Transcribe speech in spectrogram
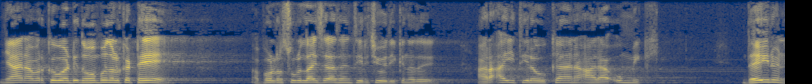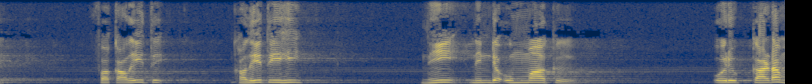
ഞാൻ അവർക്ക് വേണ്ടി നോമ്പ് നിൽക്കട്ടെ. അപ്പോൾ റസൂൽ അള്ളഹി സ്വലാസൻ തിരിച്ചു ചോദിക്കുന്നത് അറഅയ്തി ലൗ കാന അല ഉമ്മിക്ക് ദൈനുൻ ഫഖളീതി കളീത്തീഹി നീ നിന്റെ ഉമ്മാക്ക് ഒരു കടം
